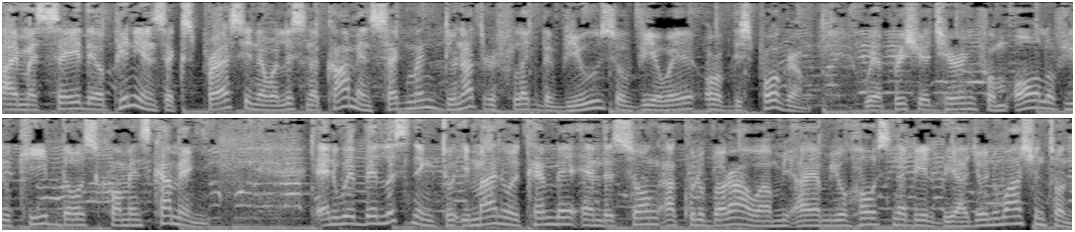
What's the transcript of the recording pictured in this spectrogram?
I must say the opinions expressed in our listener comment segment do not reflect the views of VOA or of this program. We appreciate hearing from all of you. Keep those comments coming. And we've been listening to Emmanuel Kembe and the song Akulubarawa. I am your host, Nabil Biagio in Washington.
